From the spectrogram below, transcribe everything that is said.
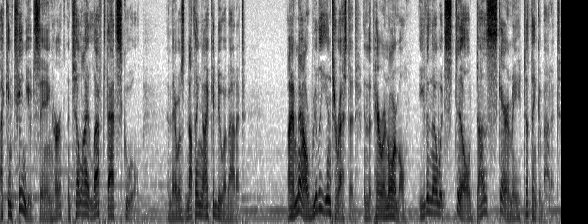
I continued seeing her until I left that school, and there was nothing I could do about it. I am now really interested in the paranormal, even though it still does scare me to think about it.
